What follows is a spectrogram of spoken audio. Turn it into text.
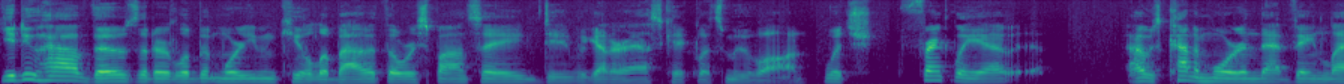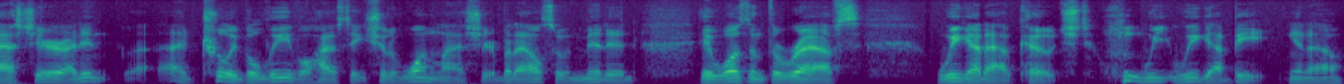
You do have those that are a little bit more even keeled about it. They'll respond, say, dude, we got our ass kicked. Let's move on. Which, frankly, I, I was kind of more in that vein last year. I didn't, I truly believe Ohio State should have won last year, but I also admitted it wasn't the refs. We got out coached. we, we got beat, you know?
